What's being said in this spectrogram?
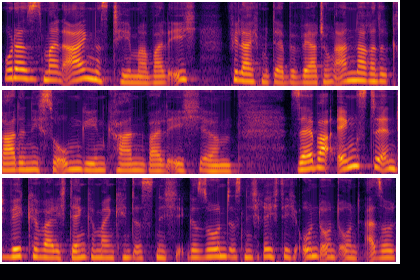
Oder ist es mein eigenes Thema, weil ich vielleicht mit der Bewertung anderer gerade nicht so umgehen kann, weil ich ähm, selber Ängste entwickle, weil ich denke, mein Kind ist nicht gesund, ist nicht richtig und, und, und. Also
